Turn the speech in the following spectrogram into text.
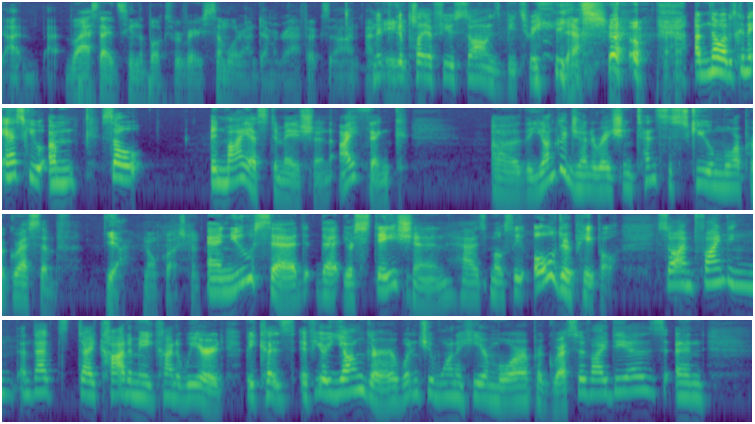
I, I, last I had seen the books were very similar on demographics on, on Maybe age. you could play a few songs between Yeah. each show. um, no, I was going to ask you. Um, so, in my estimation, I think uh, the younger generation tends to skew more progressive. Yeah, no question. And you said that your station has mostly older people. So I'm finding that dichotomy kind of weird because if you're younger, wouldn't you want to hear more progressive ideas? And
